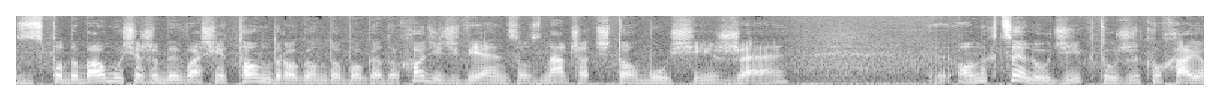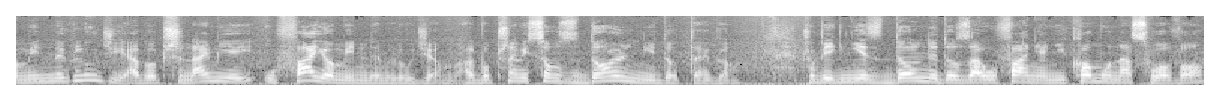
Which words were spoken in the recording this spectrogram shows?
spodobało mu się, żeby właśnie tą drogą do Boga dochodzić, więc oznaczać to musi, że on chce ludzi, którzy kochają innych ludzi, albo przynajmniej ufają innym ludziom, albo przynajmniej są zdolni do tego. Człowiek niezdolny do zaufania nikomu na słowo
